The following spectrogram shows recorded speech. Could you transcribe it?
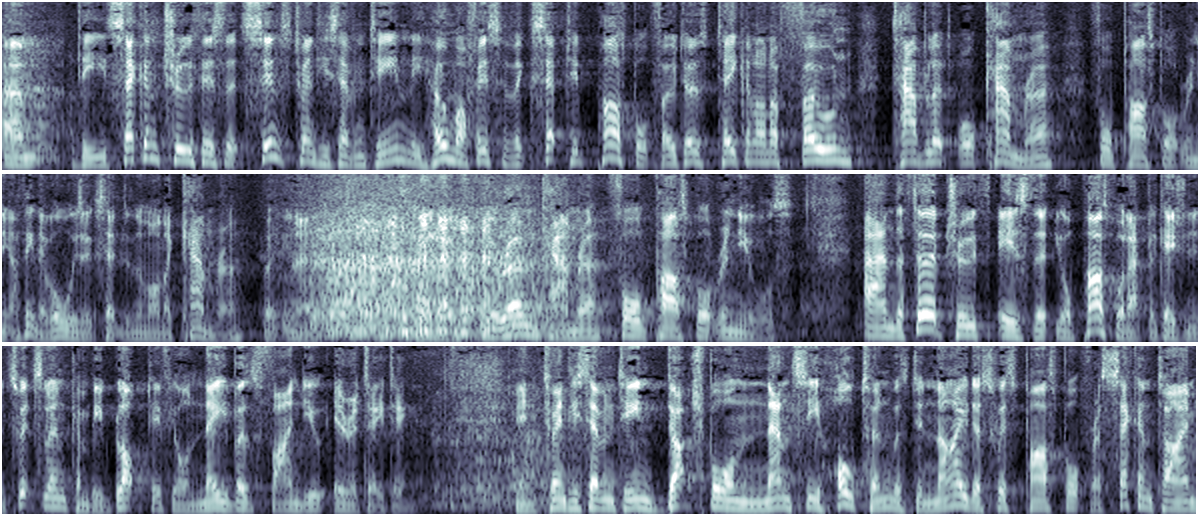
Um, the second truth is that since 2017, the Home Office have accepted passport photos taken on a phone, tablet, or camera for passport renewal. I think they've always accepted them on a camera, but you know, you know, your own camera for passport renewals. And the third truth is that your passport application in Switzerland can be blocked if your neighbours find you irritating. In 2017, Dutch-born Nancy Holten was denied a Swiss passport for a second time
